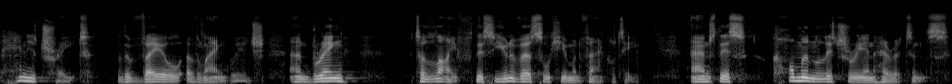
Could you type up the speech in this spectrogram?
penetrate the veil of language and bring to life this universal human faculty and this common literary inheritance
